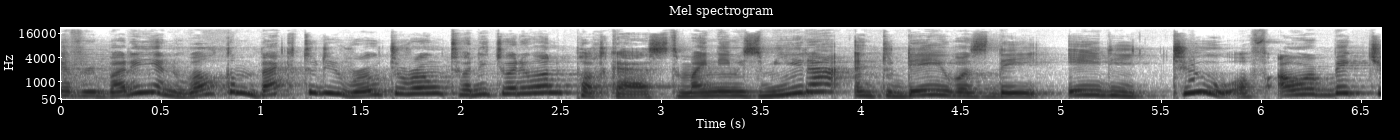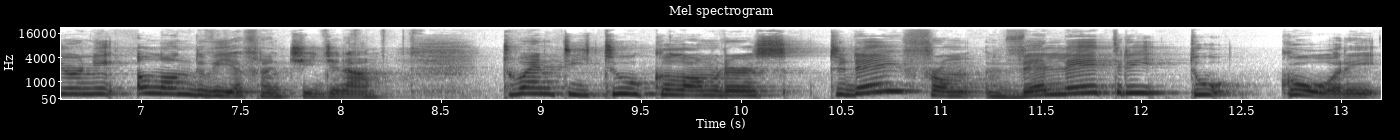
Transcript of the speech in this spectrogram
Everybody, and welcome back to the Road to Rome 2021 podcast. My name is Mira, and today was day 82 of our big journey along the Via Francigena. 22 kilometers today from Velletri to Cori,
